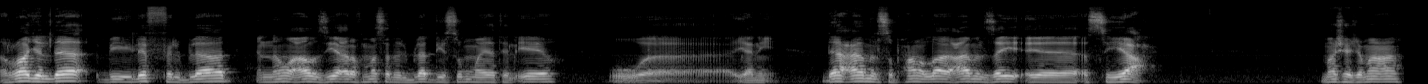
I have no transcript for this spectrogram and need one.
الراجل ده بيلف البلاد ان هو عاوز يعرف مثلا البلاد دي سميت الايه ويعني ده عامل سبحان الله عامل زي آه، السياح. ماشي يا جماعة؟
